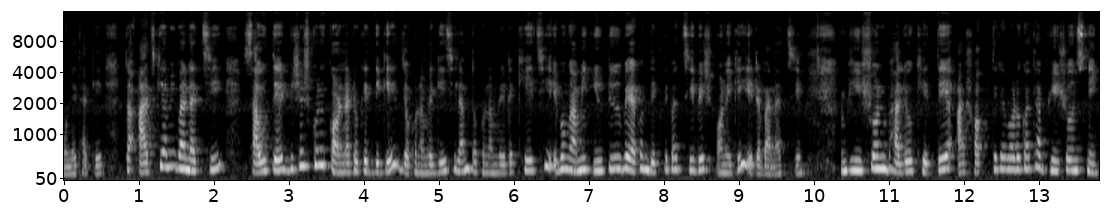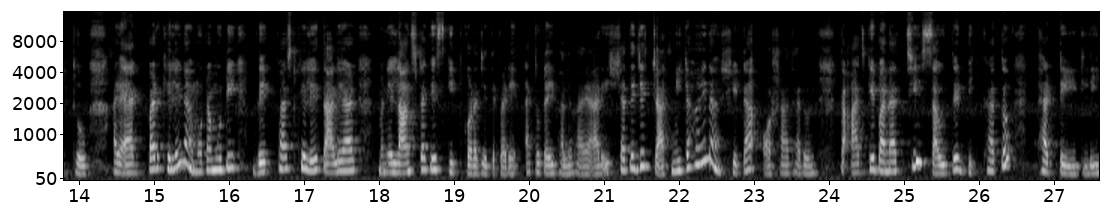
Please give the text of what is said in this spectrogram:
মনে থাকে। তো আজকে আমি বানাচ্ছি সাউথের, বিশেষ করে কর্ণাটকের দিকে, যখন আমরা গিয়েছিলাম তখন আমরা এটা খেয়েছি এবং আমি ইউটিউবে এখন দেখতে পাচ্ছি বেশ অনেকেই এটা বানাচ্ছে। ভীষণ ভালো খেতে আর সব থেকে বড় কথা ভীষণ স্নিগ্ধ। আর একবার খেলে না মোটামুটি ব্রেকফাস্ট খেলে তাহলে আর মানে লাঞ্চটাকে স্কিপ করা যেতে পারে, এতটাই ভালো হয়। আর এর সাথে যে চাটনিটা হয় না? সেটা অসাধারণ। তো আজকে বানাচ্ছি সাউথের বিখ্যাত থার্টে ইডলি।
